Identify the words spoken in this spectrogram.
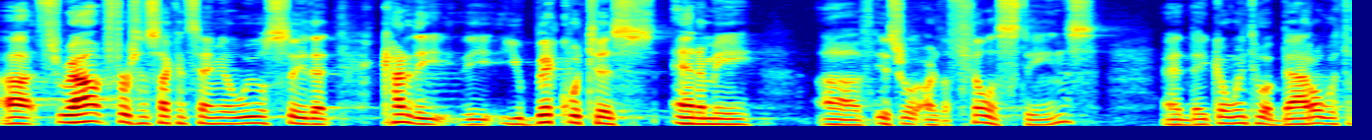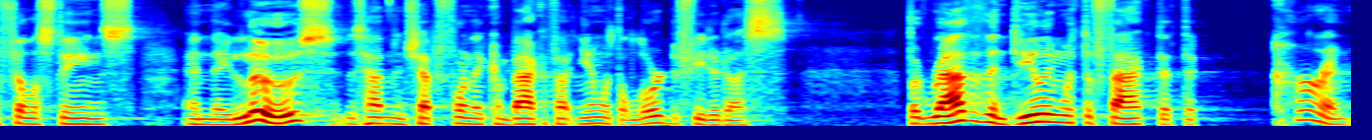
Uh, throughout 1st and 2nd Samuel, we will see that kind of the, the ubiquitous enemy of Israel are the Philistines. And they go into a battle with the Philistines and they lose. This happened in chapter 4, and they come back and thought, you know what, the Lord defeated us. But rather than dealing with the fact that the current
